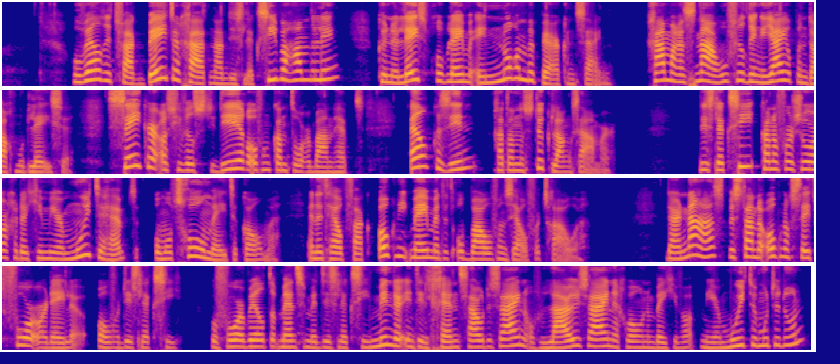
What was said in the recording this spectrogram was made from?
Hoewel dit vaak beter gaat na dyslexiebehandeling, kunnen leesproblemen enorm beperkend zijn. Ga maar eens na hoeveel dingen jij op een dag moet lezen. Zeker als je wil studeren of een kantoorbaan hebt. Elke zin gaat dan een stuk langzamer. Dyslexie kan ervoor zorgen dat je meer moeite hebt om op school mee te komen. En het helpt vaak ook niet mee met het opbouwen van zelfvertrouwen. Daarnaast bestaan er ook nog steeds vooroordelen over dyslexie. Bijvoorbeeld dat mensen met dyslexie minder intelligent zouden zijn of lui zijn en gewoon een beetje wat meer moeite moeten doen.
